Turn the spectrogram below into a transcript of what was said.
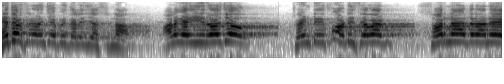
నిదర్శనం అని చెప్పి తెలియజేస్తున్నాం. అలాగే ఈరోజు ట్వంటీ ఫార్టీ సెవెన్ స్వర్ణాంధ్ర అనే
